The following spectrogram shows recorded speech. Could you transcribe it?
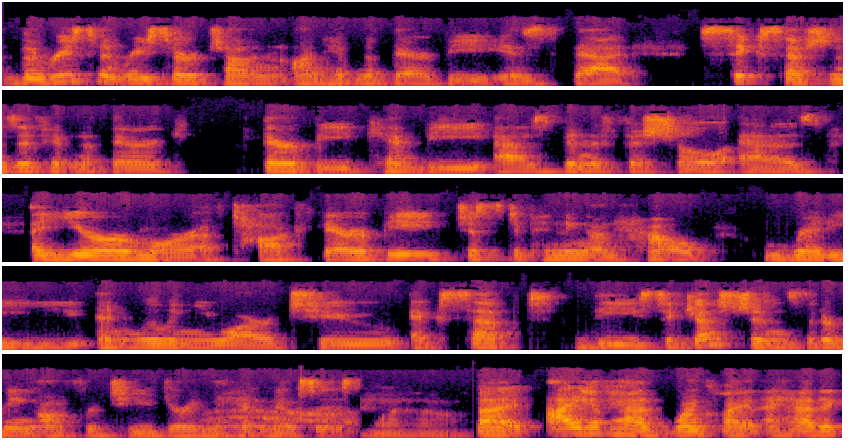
the recent research on, on hypnotherapy is that six sessions of hypnotherapy therapy can be as beneficial as a year or more of talk therapy, just depending on how ready and willing you are to accept the suggestions that are being offered to you during the hypnosis. Wow. But I have had one client, I had a,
